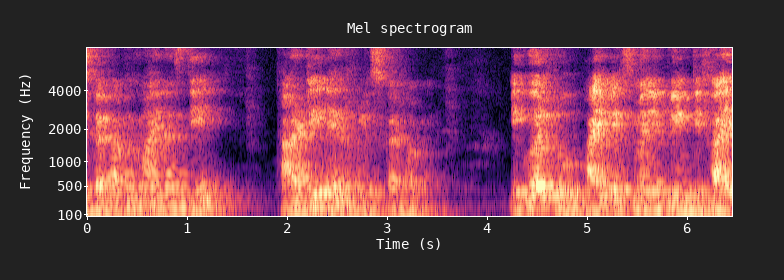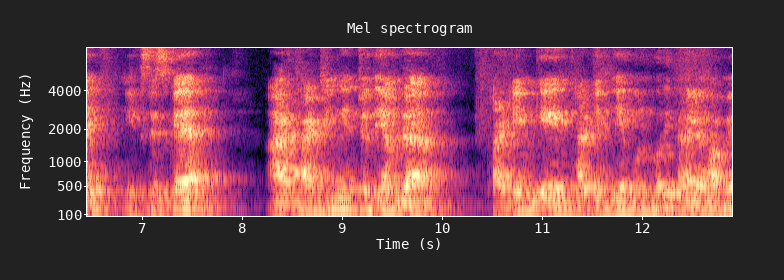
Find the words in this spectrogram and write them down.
স্কোয়ার হবে মাইনাস দিয়ে থার্টিন এর হোল স্কোয়ার হবে। ইকুয়াল টু ফাইভ এক্স মানে টোয়েন্টি ফাইভ এক্স স্কোয়ার আর থার্টিন এর যদি আমরা থার্টিনকে থার্টিন দিয়ে গুণ করি, তাহলে হবে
